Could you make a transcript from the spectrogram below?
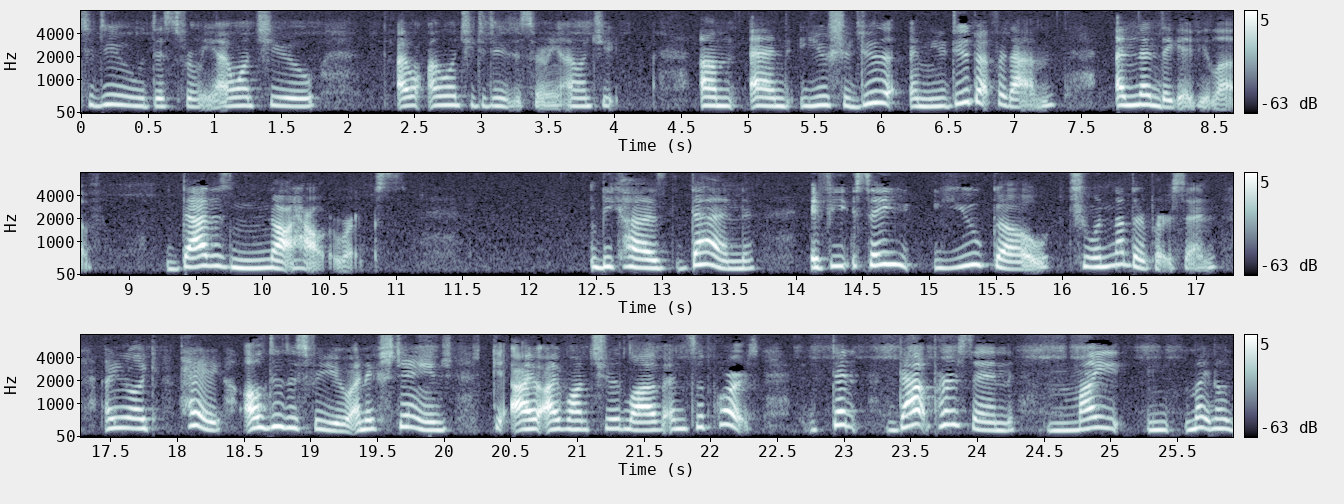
to do this for me. I want you, I, I want you to do this for me. I want you, um, and you should do that, and you do that for them, and then they give you love. That is not how it works. Because then, if you say you go to another person and you're like, "Hey, I'll do this for you," in exchange, I I want your love and support, then that person might might not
